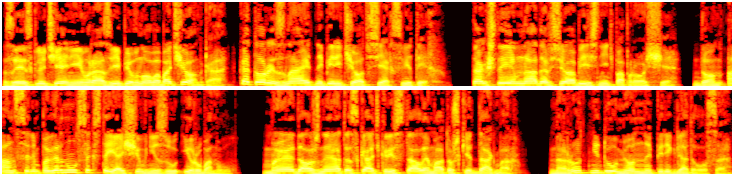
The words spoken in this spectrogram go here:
«За исключением разве пивного бочонка, который знает наперечет всех святых. Так что им надо все объяснить попроще. Дон Ансельм повернулся к стоящим внизу и рубанул. «Мы должны отыскать кристаллы матушки Дагмар». Народ недоуменно переглядывался.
